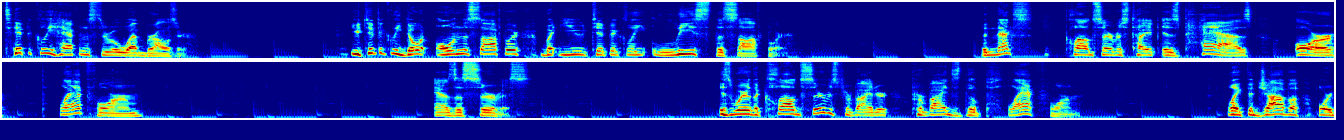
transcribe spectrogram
typically happens through a web browser. You typically don't own the software, but you typically lease the software. The next cloud service type is PaaS or platform as a service is where the cloud service provider provides the platform like the Java or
